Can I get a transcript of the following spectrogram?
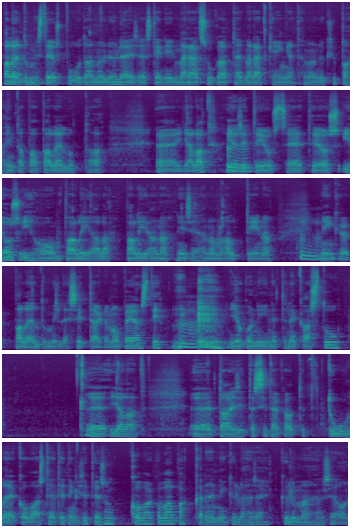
paleltumista, jos puhutaan noin yleisesti, niin märät sukat tai märät kengät on yksi pahin tapa palelluttaa jalat. Mm-hmm. Ja sitten just se, että jos, jos iho on paljala, paljana, niin sehän on alttiina mm-hmm. niin paleltumille sitten aika nopeasti. Mm-hmm. Joko niin, että ne kastuu jalat tai sitten sitä kautta, että tuulee kovasti. Ja tietenkin sitten jos on kova kova pakkanen, niin kyllähän se, kylmähän se on.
